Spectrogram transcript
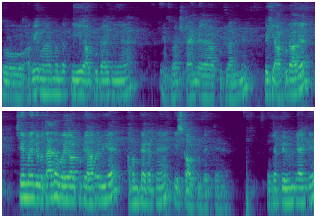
तो अभी हमारा मतलब कि ये आउटपुट आया नहीं आया, एक बार टाइम लगेगा आउटपुट लाने में। देखिए आउटपुट आ गया। सेम मैंने जो बताया था, वही आउटपुट यहाँ पर भी है। अब हम क्या करते हैं, इसका आउटपुट देखते हैं। डेटा प्रीव्यू में जाएँगे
